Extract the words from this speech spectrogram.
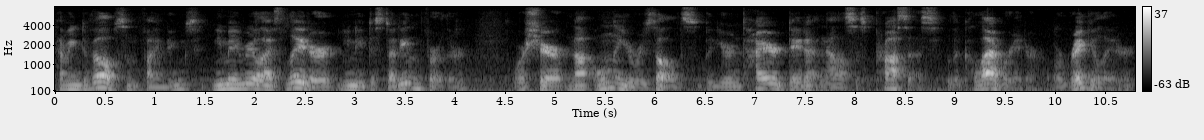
Having developed some findings, you may realize later you need to study them further or share not only your results, but your entire data analysis process with a collaborator or regulator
